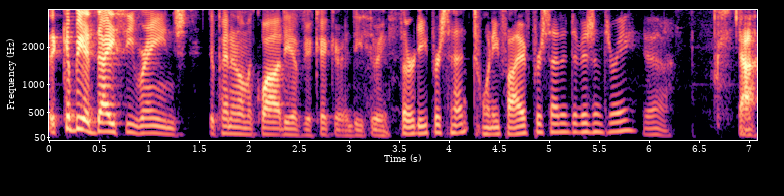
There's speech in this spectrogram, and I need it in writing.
it could be a dicey range depending on the quality of your kicker in D three. Thirty percent, twenty five percent in Division three. Yeah, yeah.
